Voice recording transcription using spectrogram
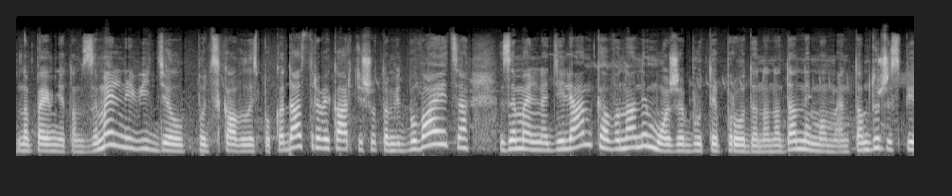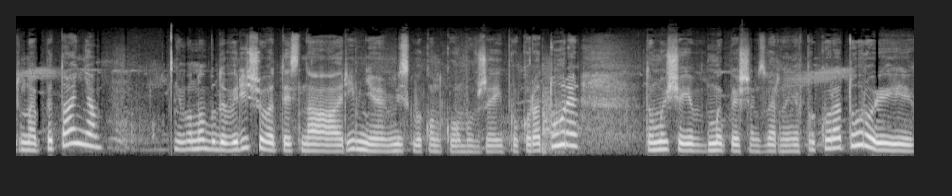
на певні там земельний відділ, поцікавились по кадастровій карті, що там відбувається. Земельна ділянка вона не може бути продана на даний момент. Там дуже спірне питання, воно буде вирішуватись на рівні міськвиконкому вже і прокуратури, тому що ми пишемо звернення в прокуратуру, і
